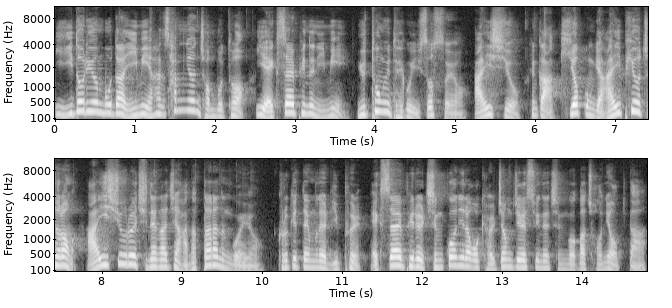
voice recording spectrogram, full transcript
이 이더리움보다 이미 한 3년 전부터 이 XRP는 이미 유통이 되고 있었어요. ICO 그러니까 기업 공개 IPO처럼 ICO를 진행하지 않았다라는 거예요. 그렇기 때문에 리플, XRP를 증권이라고 결정 지을 수 있는 증거가 전혀 없다.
